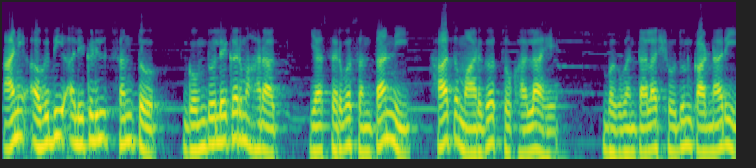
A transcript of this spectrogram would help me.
आणि अगदी अलीकडील संत गोंदोलेकर महाराज या सर्व संतांनी हाच मार्ग चोखाला आहे. भगवंताला शोधून काढणारी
